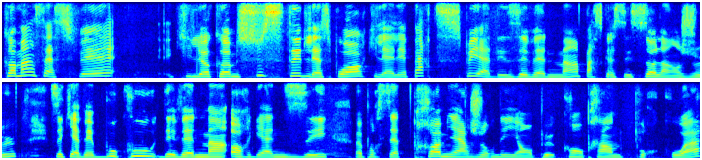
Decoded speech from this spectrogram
comment ça se fait qu'il a comme suscité de l'espoir qu'il allait participer à des événements parce que c'est ça l'enjeu, c'est qu'il y avait beaucoup d'événements organisés euh, pour cette première journée et on peut comprendre pourquoi.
